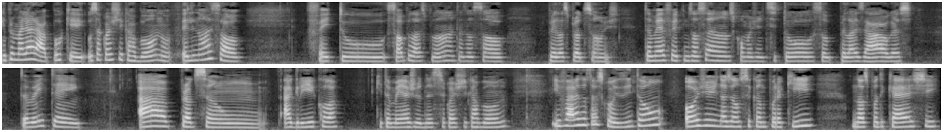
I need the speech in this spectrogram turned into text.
e para melhorar, porque o sequestro de carbono, ele não é só feito só pelas plantas ou só pelas produções. Também é feito nos oceanos, como a gente citou, pelas algas. Também tem a produção agrícola, que também ajuda nesse sequestro de carbono, e várias outras coisas. Então, hoje nós vamos ficando por aqui nosso podcast.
